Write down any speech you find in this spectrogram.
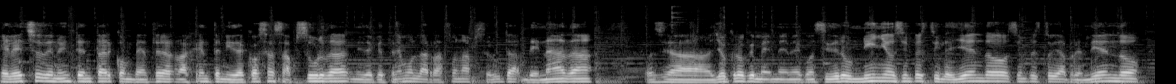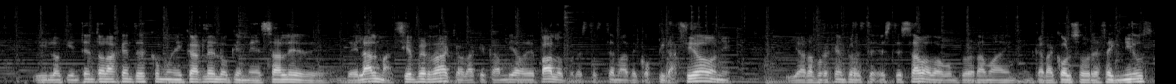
el hecho de no intentar convencer a la gente ni de cosas absurdas, ni de que tenemos la razón absoluta de nada. O sea, yo creo que me, considero un niño, siempre estoy leyendo, siempre estoy aprendiendo y lo que intento a la gente es comunicarle lo que me sale del alma. Si es verdad que ahora que he cambiado de palo por estos temas de conspiración y, ahora, por ejemplo, este, este, sábado hago un programa en Caracol sobre fake news,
